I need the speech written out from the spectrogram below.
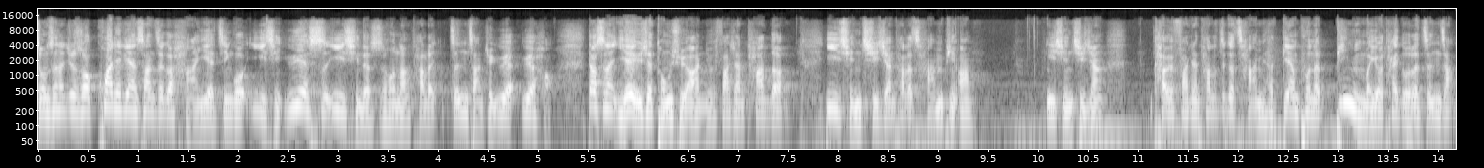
总之呢，就是说跨境电商这个行业经过疫情，越是疫情的时候呢，它的增长就越越好。但是呢，也有一些同学啊，你会发现他的疫情期间他的产品啊，疫情期间他会发现他的这个产品，他店铺呢并没有太多的增长，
